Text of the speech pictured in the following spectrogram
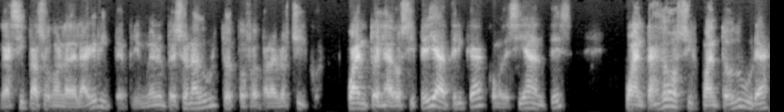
así pasó con la de la gripe, primero empezó en adultos, después fue para los chicos. ¿Cuánto es la dosis pediátrica, como decía antes? ¿Cuántas dosis? ¿Cuánto dura?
